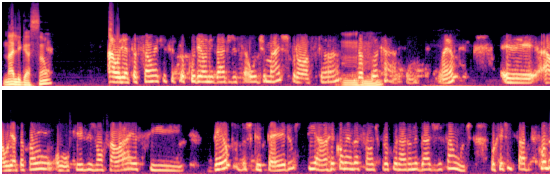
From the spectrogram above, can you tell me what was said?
na ligação? A orientação é que se procure a unidade de saúde mais próxima uhum. da sua casa, não é? É, a orientação, o que eles vão falar é se, dentro dos critérios, se há recomendação de procurar unidade de saúde. Porque a gente sabe que quando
